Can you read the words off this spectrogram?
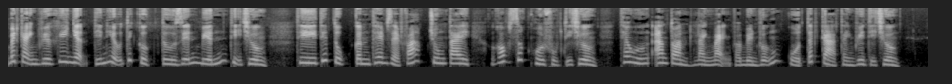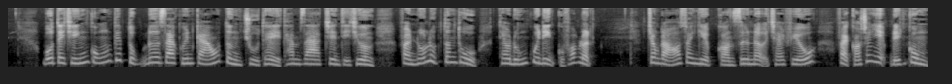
Bên cạnh việc ghi nhận tín hiệu tích cực từ diễn biến thị trường, thì tiếp tục cần thêm giải pháp chung tay góp sức hồi phục thị trường theo hướng an toàn, lành mạnh và bền vững của tất cả thành viên thị trường. Bộ Tài chính cũng tiếp tục đưa ra khuyến cáo từng chủ thể tham gia trên thị trường phải nỗ lực tuân thủ theo đúng quy định của pháp luật. Trong đó, doanh nghiệp còn dư nợ trái phiếu phải có trách nhiệm đến cùng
